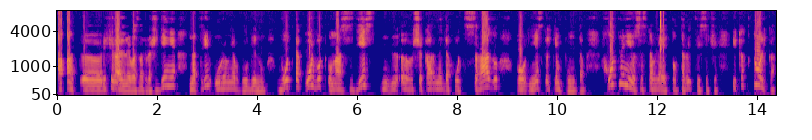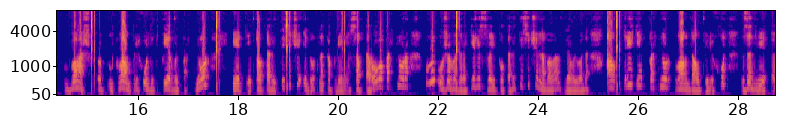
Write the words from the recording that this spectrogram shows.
а, от, э, реферальное вознаграждение на три уровня в глубину. Вот такой вот у нас здесь э, шикарный доход сразу по нескольким пунктам. Вход на нее составляет полторы тысячи. И как только ваш, э, к вам приходит первый партнер, эти полторы тысячи идут накопления. Со второго партнера вы уже возвратили свои полторы тысячи на баланс для вывода. А третий партнер вам дал переход за две, э,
